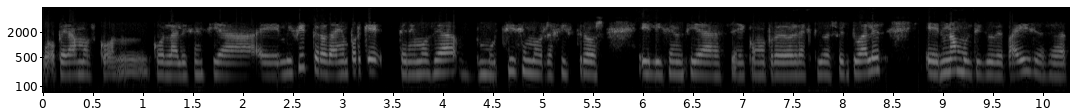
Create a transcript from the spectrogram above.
operamos con, con la licencia eh, MIFID, pero también porque tenemos ya muchísimos registros y licencias eh, como proveedor de activos virtuales en una multitud de países. O sea,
